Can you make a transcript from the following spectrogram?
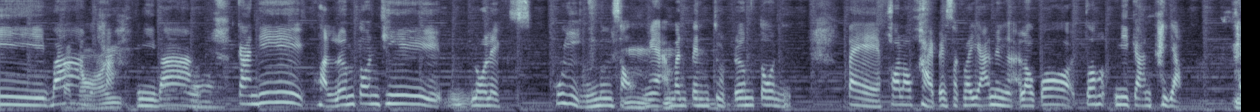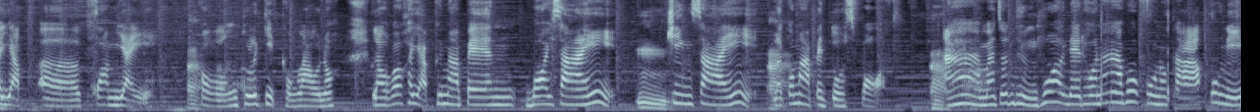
มีบ้างแต่น้อย ค่ะมีบ้าง การที่ขวัญเริ่มต้นที่โรเล็กผู้หญิงมือสองอืมเนี่ยอืม มันเป็นจุดเริ่มต้น แต่พอเราขายไปสักระยะหนึ่งอะเราก็ต้องมีการขยับขยับเอ่อความใหญ่อะ ของธุรกิจของเราเนาะเราก็ขยับขึ้นมาเป็นบอยไซส์อืมคิงไซส์อ่าแล้วก็มาเป็นตัวสปอร์ตอ่าอ่ามาจนถึงพวกเดโทนาพวกโคโนกราฟพวกนี้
